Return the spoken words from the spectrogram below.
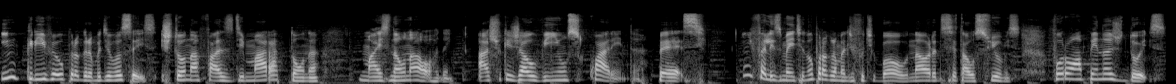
Incrível o programa de vocês. Estou na fase de maratona, mas não na ordem. Acho que já ouvi uns 40. PS. Infelizmente, no programa de futebol, na hora de citar os filmes, foram apenas dois.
